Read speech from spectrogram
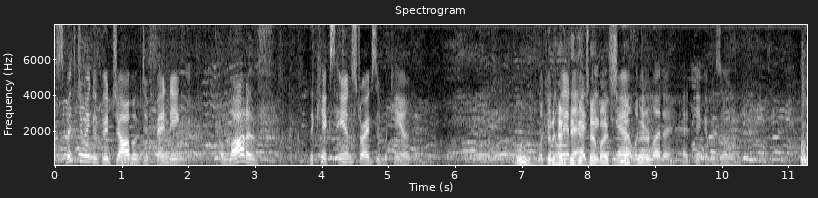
Smith doing a good job of defending a lot of the kicks and strikes of McCant. Ooh, Looking good to head land a kick attempt by yeah, Smith looking there. to let a head kick of his own.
